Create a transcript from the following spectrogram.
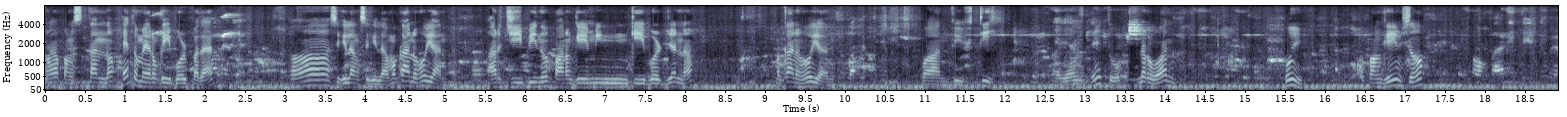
Ah, pang stand, no? Eto, merong keyboard pa that? Ah, sige lang, sige lang. Magkano ho yan? RGB, no? Parang gaming keyboard yan, ha? Magkano ho yan? 150. Ayan. Eto, laruan. Uy, pang games, no? Oh, para Nintendo eh.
